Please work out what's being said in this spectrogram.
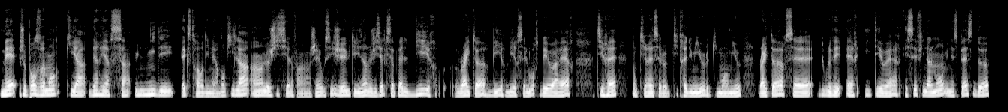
Mais je pense vraiment qu'il y a derrière ça une idée extraordinaire. Donc il a un logiciel, enfin j'ai aussi, j'ai utilisé un logiciel qui s'appelle Beer Writer. Beer, Beer c'est l'ours, B-E-A-R, donc tiret c'est le petit trait du milieu, le petit moins au milieu. Writer c'est W-R-I-T-E-R e et c'est finalement une espèce de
